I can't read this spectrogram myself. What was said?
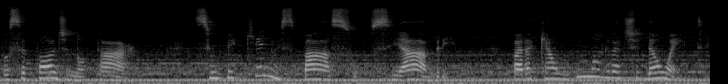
você pode notar se um pequeno espaço se abre para que alguma gratidão entre.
